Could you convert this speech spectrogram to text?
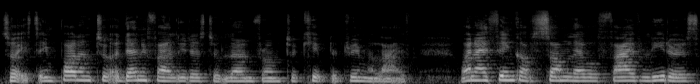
So it's important to identify leaders to learn from to keep the dream alive. When I think of some level five leaders,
